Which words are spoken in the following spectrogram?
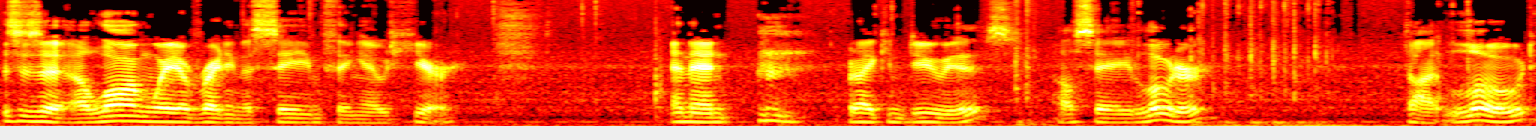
this is a, a, long way of writing the same thing out here. And then what I can do is I'll say loader dot load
